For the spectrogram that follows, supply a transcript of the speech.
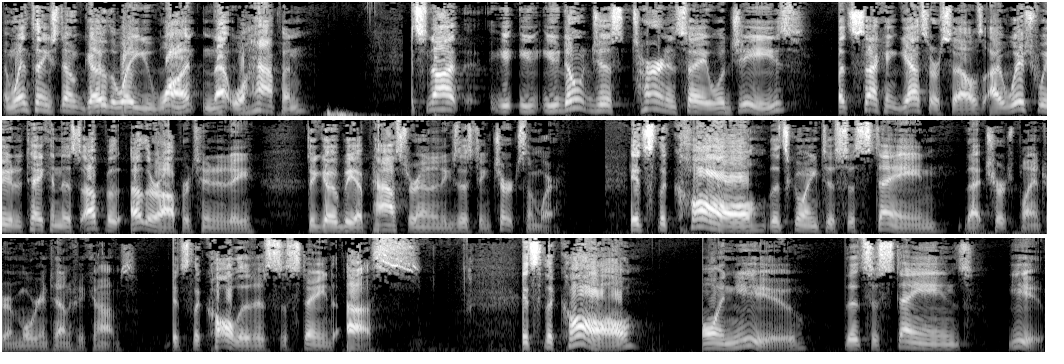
and when things don't go the way you want, and that will happen, it's not, you, you don't just turn and say, well, geez, let's second guess ourselves. I wish we would have taken this up, other opportunity to go be a pastor in an existing church somewhere. It's the call that's going to sustain that church planter in Morgantown if he comes. It's the call that has sustained us. It's the call on you that sustains you.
